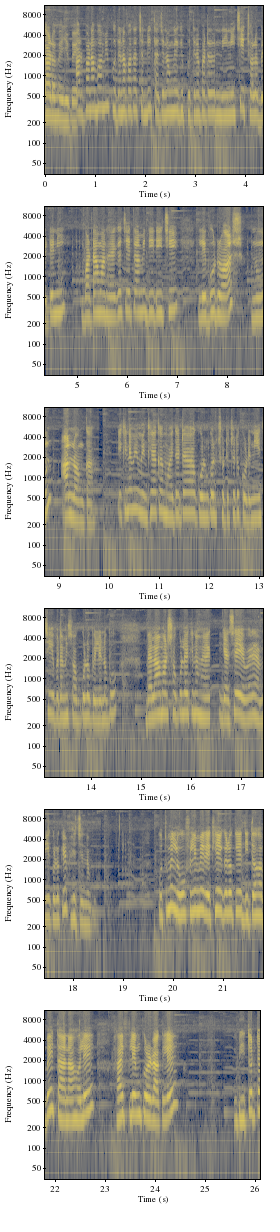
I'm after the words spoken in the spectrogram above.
গাঢ় হয়ে যাবে। আর বানাবো আমি পুদিনা পাতার চাটনি, তার জন্য আমি পুদিনা পাতা নিয়ে নিয়েছি। চলো বেটে নিই। বাটা আমার হয়ে গেছে এতে আমি দিয়ে দিয়েছি লেবুর রস, নুন আর লঙ্কা। এখানে আমি মেখে রাখা ময়দাটা গোল গোল ছোট ছোট করে নিয়েছি। এবার আমি সবগুলো বেলে নেব। বেলা আমার সবগুলো এখানে হয়ে গেছে, এবারে আমি এগুলোকে ভেজে নেব। প্রথমে লো ফ্লেমে রেখে এগুলোকে দিতে হবে, তা না হলে হাই ফ্লেম করে রাখলে ভিতরটা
